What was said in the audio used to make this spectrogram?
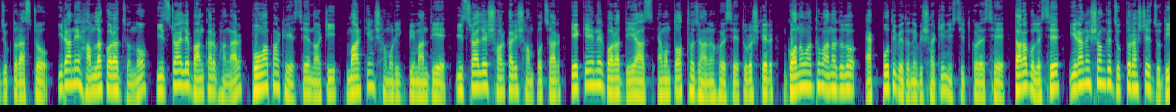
যুক্তরাষ্ট্র। ইরানে হামলা করার জন্য ইসরায়েলে বাংকার ভাঙার বোমা পাঠিয়েছে নয়টি মার্কিন সামরিক বিমান দিয়ে। ইসরায়েলের সরকারি সম্প্রচার একেএন এর বরাত দিয়ে আজ এমন তথ্য জানানো হয়েছে। তুরস্কের গণমাধ্যম আনাদুলো এক প্রতিবেদনে বিষয়টি নিশ্চিত করেছে। তারা বলেছে, ইরানের সঙ্গে যুক্তরাষ্ট্রের যদি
